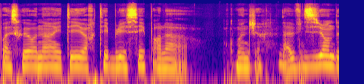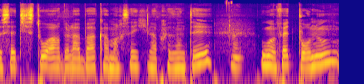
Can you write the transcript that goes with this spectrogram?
parce qu'on a été heurté, blessé par la, comment dire, la vision de cette histoire de la BAC à Marseille qu'il a présentée, ouais. où en fait pour nous,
